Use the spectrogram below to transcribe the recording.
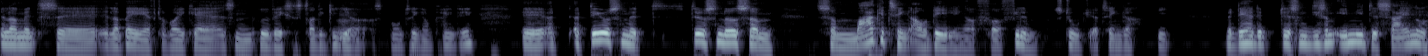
eller, mens, øh, eller bagefter, hvor I kan sådan udveksle strategier Mm. og sådan nogle ting omkring det. Ikke? Øh, og, og det er jo sådan et, det er jo sådan noget, som, som marketingafdelinger for filmstudier tænker i. Men det her, det, det er sådan ligesom inde i designet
